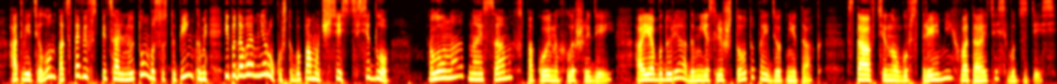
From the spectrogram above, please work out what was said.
— ответил он, подставив специальную тумбу со ступеньками и подавая мне руку, чтобы помочь сесть в седло. «Луна — одна из самых спокойных лошадей, а я буду рядом, если что-то пойдет не так. Ставьте ногу в стреме и хватайтесь вот здесь».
